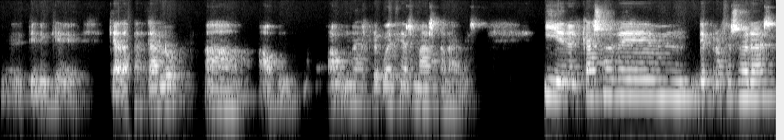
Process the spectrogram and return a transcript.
eh, tienen que, adaptarlo a, unas frecuencias más graves. Y en el caso de, de profesoras,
